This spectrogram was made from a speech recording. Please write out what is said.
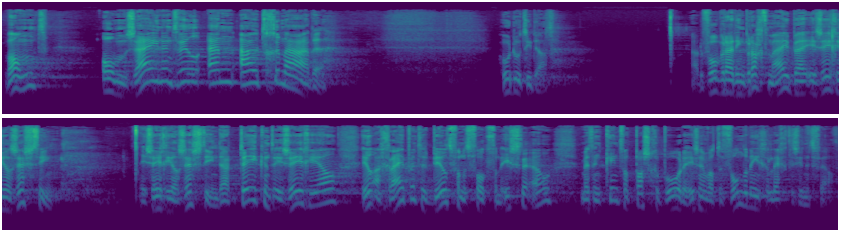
Want om zijnentwil en uit genade hoe doet hij dat? Nou, de voorbereiding bracht mij bij Ezekiel 16. Ezekiel 16, daar tekent Ezekiel heel aangrijpend het beeld van het volk van Israël met een kind wat pas geboren is en wat de vondeling gelegd is in het veld.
